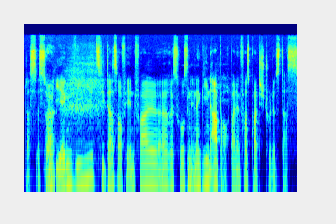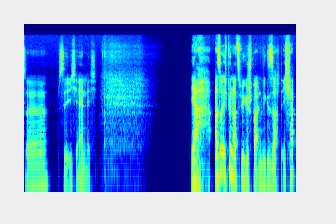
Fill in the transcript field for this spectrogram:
das ist so. Ja. Irgendwie zieht das auf jeden Fall äh, Ressourcen, Energien ab, auch bei den First-Party-Studios. Das äh, sehe ich ähnlich. Ja, also ich bin da zwiegespalten. Wie gesagt, ich habe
